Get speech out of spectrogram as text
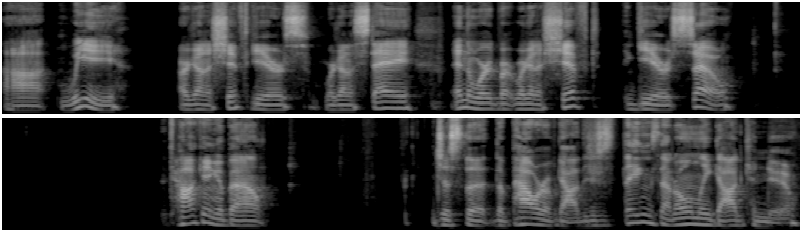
Uh, we are going to shift gears. We're going to stay in the word, but we're going to shift gears. So, talking about just the the power of God, just things that only God can do.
